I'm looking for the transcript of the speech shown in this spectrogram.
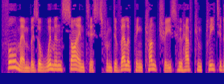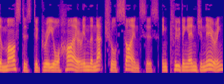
Full members are women scientists from developing countries who have completed a master's degree or higher in the natural sciences including engineering,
